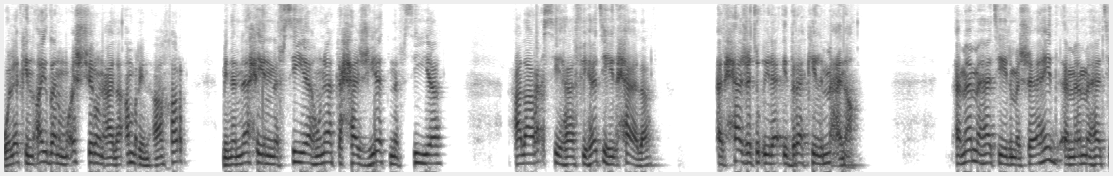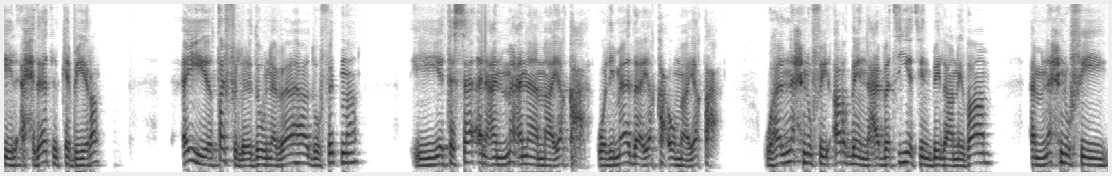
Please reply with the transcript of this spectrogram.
ولكن أيضا مؤشر على أمر آخر. من الناحية النفسية هناك حاجيات نفسية على رأسها في هذه الحالة. الحاجة إلى إدراك المعنى. أمام هذه المشاهد أمام هذه الأحداث الكبيرة أي طفل ذو نباهة ذو فطنة يتساءل عن معنى ما يقع ولماذا يقع ما يقع. وهل نحن في أرض عبثية بلا نظام أم نحن في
